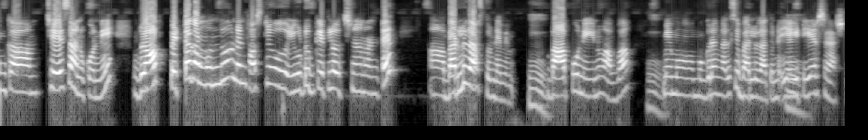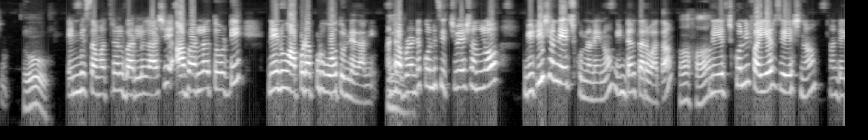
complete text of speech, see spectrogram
ఇంకా చేశాను కొన్ని వ్లాగ్ పెట్టక ముందు నేను ఫస్ట్ యూట్యూబ్కి ఎట్లా వచ్చినానంటే ఆ, బర్రెలు కాస్తుండే మేము బాపు నేను అవ్వ. మేము ముగ్గురం కలిసి బర్రెలు కాస్తుండే Hmm. ఎయిట్ ఇయర్స్ కాసినాం ఓ ఎనిమిది సంవత్సరాలు బర్రెలు కాసి ఆ బర్రెలతోటి నేను అప్పుడప్పుడు పోతుండేదాన్ని. అంటే. అప్పుడంటే కొన్ని సిచ్యువేషన్లో బ్యూటిషియన్ నేర్చుకున్నా నేను ఇంటర్ తర్వాత. నేర్చుకొని ఫైవ్ ఇయర్స్ చేసిన. అంటే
